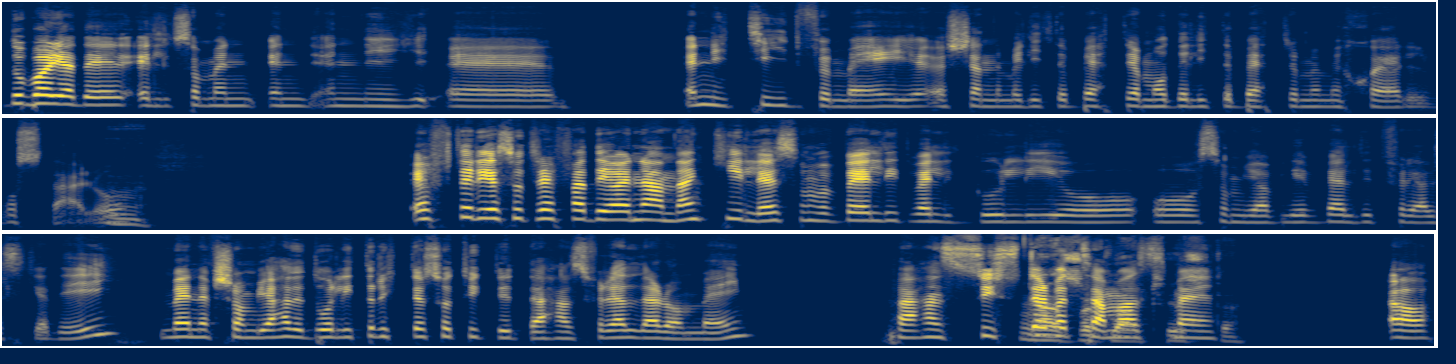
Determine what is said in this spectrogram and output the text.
då började eh, liksom en, en, en, ny, eh, en ny tid för mig. Jag kände mig lite bättre, jag mådde lite bättre med mig själv och sådär. Och Mm. Efter det så träffade jag en annan kille som var väldigt, väldigt gullig och, och som jag blev väldigt förälskad i. Men eftersom jag hade dåligt rykte så tyckte inte hans föräldrar om mig. För hans syster Ja, var tillsammans just med ja,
